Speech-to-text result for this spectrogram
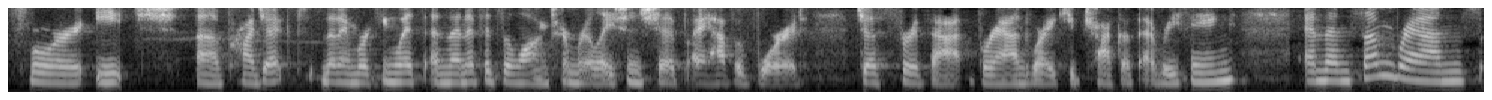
for each uh, project that I'm working with. And then if it's a long term relationship, I have a board just for that brand where I keep track of everything. And then some brands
